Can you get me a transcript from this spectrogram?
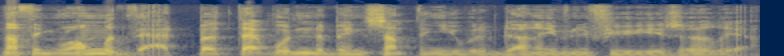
nothing wrong with that, but that wouldn't have been something you would have done even a few years earlier.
